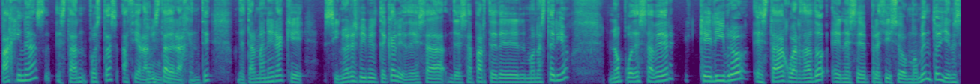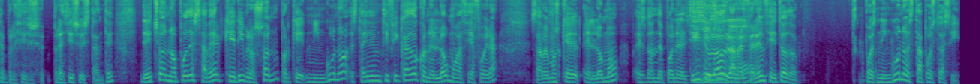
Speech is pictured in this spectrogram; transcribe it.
páginas están puestas hacia la vista de la gente, de tal manera que si no eres bibliotecario de esa, de esa parte del monasterio, no puedes saber qué libro está guardado en ese preciso momento y en ese preciso, preciso instante. De hecho, no puedes saber qué libros son porque ninguno está identificado con el lomo hacia afuera. Sabemos que el lomo es donde pone el título, la referencia y todo. Pues ninguno está puesto así.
